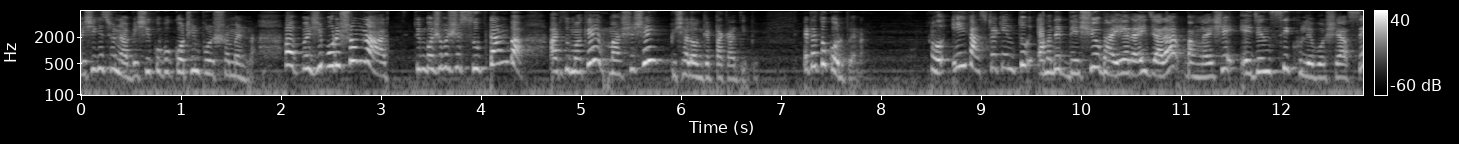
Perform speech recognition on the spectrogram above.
বেশি কিছু না, বেশি খুব কঠিন পরিশ্রমের না। বেশি পরিশ্রম না তুমি বসে বসে স্যুপ টানবা, আর তোমাকে মাসে সেই বিশাল অঙ্কের টাকা দিবে। এটা তো করবে না। তো এই কাজটা কিন্তু আমাদের দেশীয় ভাইয়েরাই যারা বাংলাদেশে এজেন্সি খুলে বসে আছে,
